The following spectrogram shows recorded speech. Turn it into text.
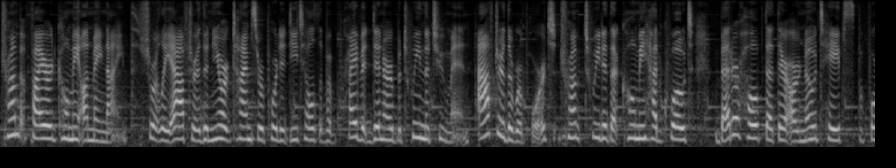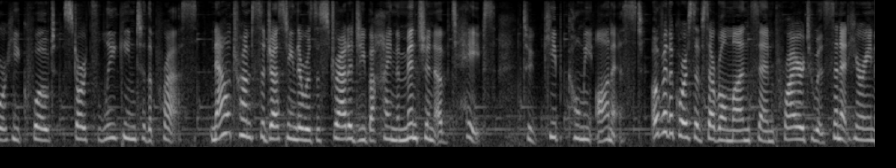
Trump fired Comey on May 9th. Shortly after, the New York Times reported details of a private dinner between the two men. After the report, Trump tweeted that Comey had, quote, better hope that there are no tapes before he, quote, starts leaking to the press. Now Trump's suggesting there was a strategy behind the mention of tapes to keep Comey honest. Over the course of several months and prior to his Senate hearing,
